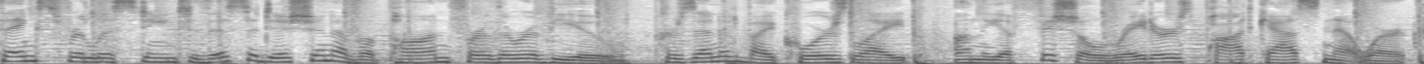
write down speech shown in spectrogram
Thanks for listening to this edition of Upon Further Review, presented by Coors Light on the official Raiders Podcast Network.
